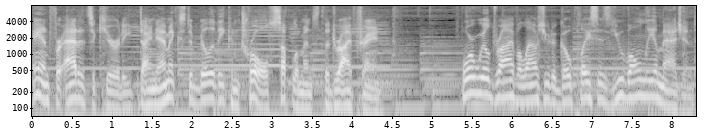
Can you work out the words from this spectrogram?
And for added security, Dynamic Stability Control supplements the drivetrain. Four-wheel drive allows you to go places you've only imagined.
